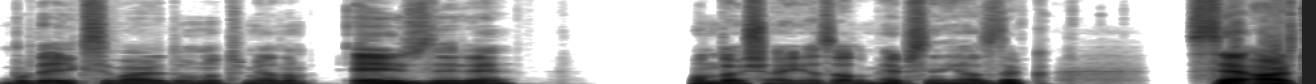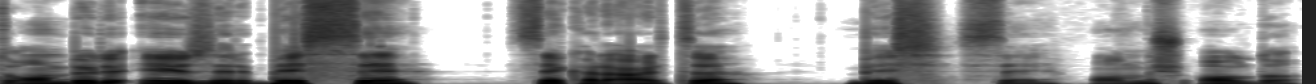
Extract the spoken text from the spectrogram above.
Burada eksi vardı unutmayalım. e üzeri onu da aşağıya yazalım. Hepsini yazdık. s artı 10 bölü e üzeri 5s s kare artı 5s olmuş oldu.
